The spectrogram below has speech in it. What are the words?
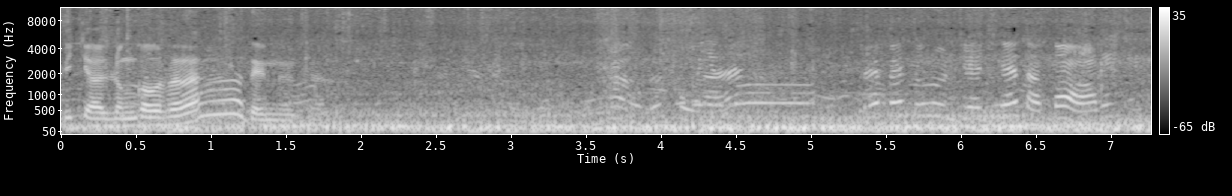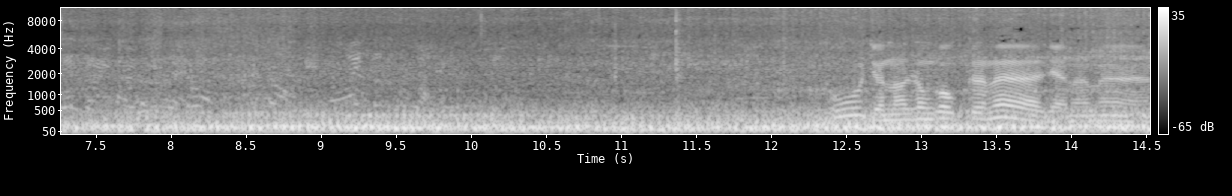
đi chơi luận cô đó tiền được Đấy, bé tôi luôn chơi chết à có đấy. Cho nó luận cô đó dạ nó nè.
